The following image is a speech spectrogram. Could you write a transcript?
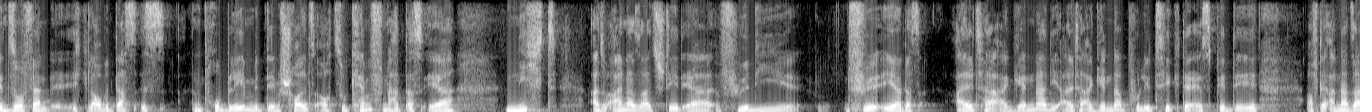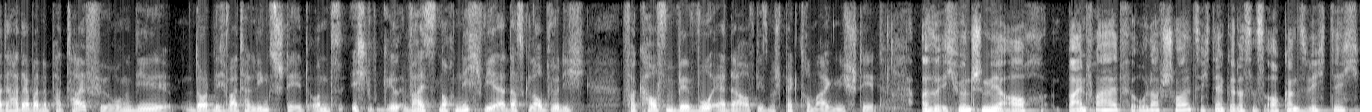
insofern, ich glaube, das ist ein Problem, mit dem Scholz auch zu kämpfen hat, dass er nicht, also einerseits steht er für die, für eher das alte Agenda, die alte Agenda-Politik der SPD. Auf der anderen Seite hat er aber eine Parteiführung, die deutlich weiter links steht. Und ich weiß noch nicht, wie er das glaubwürdig verkaufen will, wo er da auf diesem Spektrum eigentlich steht. Also ich wünsche mir auch Beinfreiheit für Olaf Scholz. Ich denke, das ist auch ganz wichtig,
